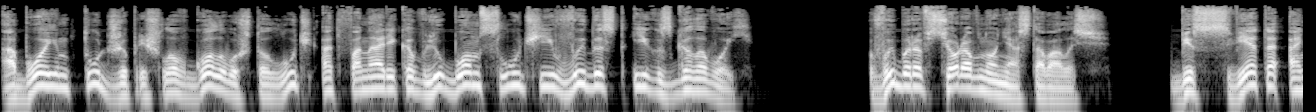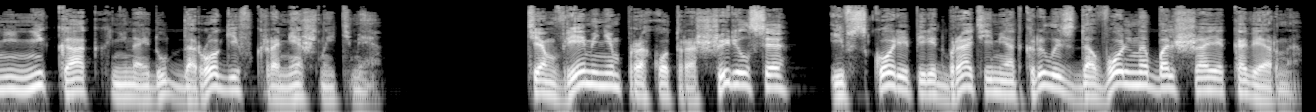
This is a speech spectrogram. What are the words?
обоим тут же пришло в голову, что луч от фонарика в любом случае выдаст их с головой. Выбора все равно не оставалось. Без света они никак не найдут дороги в кромешной тьме. Тем временем проход расширился, и вскоре перед братьями открылась довольно большая каверна.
